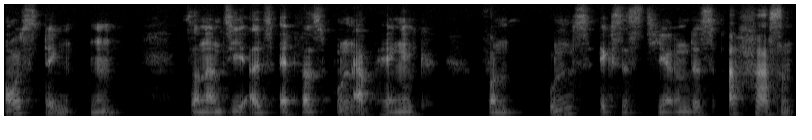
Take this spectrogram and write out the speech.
ausdenken, sondern sie als etwas unabhängig von uns Existierendes erfassen.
